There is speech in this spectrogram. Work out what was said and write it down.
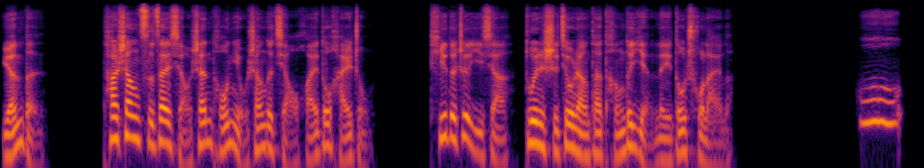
原本，他上次在小山头扭伤的脚踝都还肿，踢的这一下，顿时就让他疼的眼泪都出来了。呜！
